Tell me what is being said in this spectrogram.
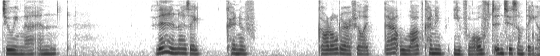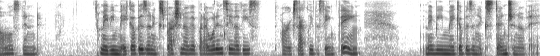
doing that. And then as I kind of got older, I feel like that love kind of evolved into something else. And maybe makeup is an expression of it, but I wouldn't say that these are exactly the same thing. Maybe makeup is an extension of it,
